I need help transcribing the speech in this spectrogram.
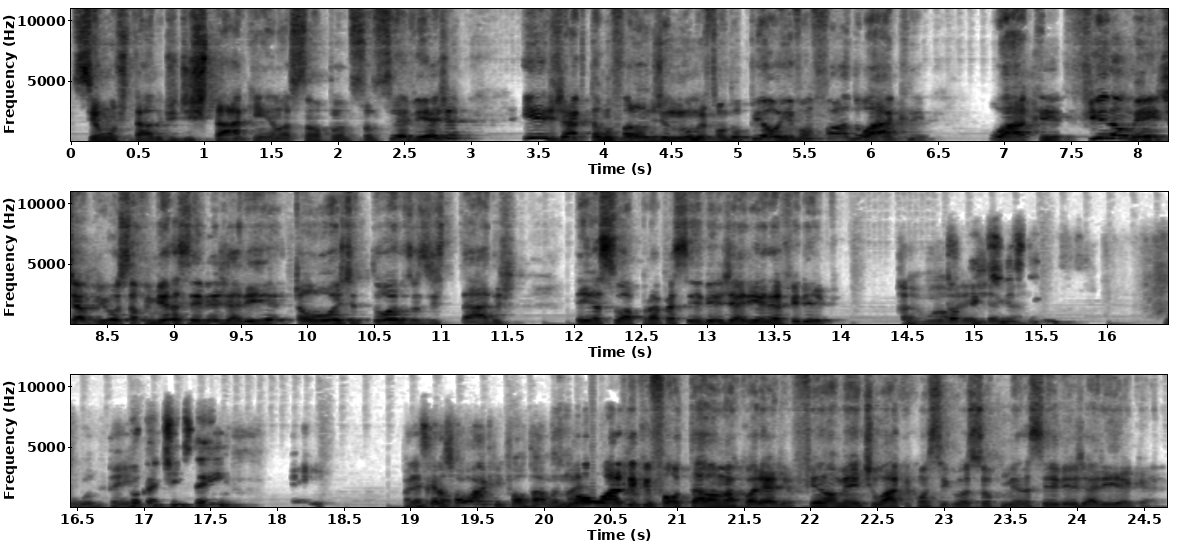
ser um estado de destaque em relação à produção de cerveja. E já que estamos falando de número, falando do Piauí, vamos falar do Acre. O Acre finalmente abriu a sua primeira cervejaria, então hoje todos os estados têm a sua própria cervejaria, né, Felipe? Uma hora Pô, tem. Tocantins tem? Parece que era só o Acre que faltava, não é? Só o Acre que faltava, Marco Aurélio. Finalmente o Acre conseguiu a sua primeira cervejaria, cara.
